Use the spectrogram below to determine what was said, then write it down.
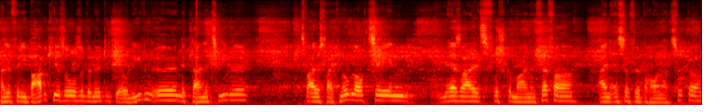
Also für die Barbecue-Soße benötigt ihr Olivenöl, eine kleine Zwiebel, zwei bis drei Knoblauchzehen, Meersalz, frisch gemahlenen Pfeffer, ein Esslöffel brauner Zucker,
